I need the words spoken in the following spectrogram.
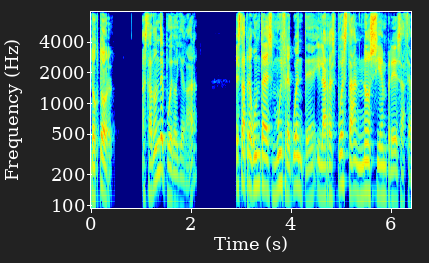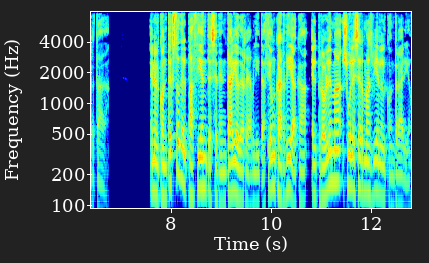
Doctor, ¿hasta dónde puedo llegar? Esta pregunta es muy frecuente y la respuesta no siempre es acertada. En el contexto del paciente sedentario de rehabilitación cardíaca, el problema suele ser más bien el contrario,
